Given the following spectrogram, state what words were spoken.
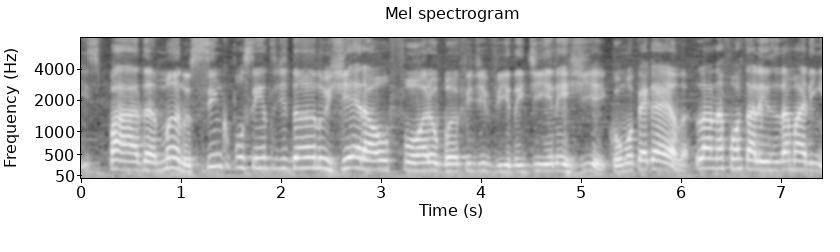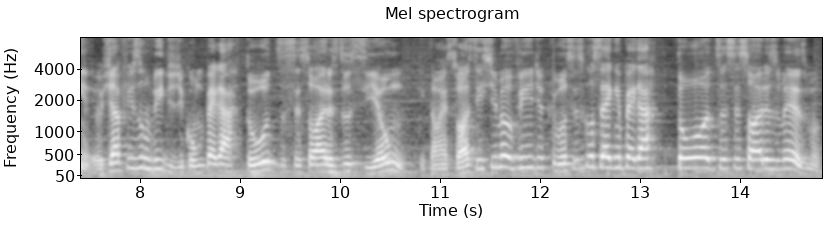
espada. Mano, 5% de dano geral fora o buff de vida e de energia e como pegar ela lá na Fortaleza da Marinha. Eu já fiz um vídeo de como pegar todos os acessórios do Cia 1, então é só assistir meu vídeo que vocês conseguem pegar todos os acessórios mesmo.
